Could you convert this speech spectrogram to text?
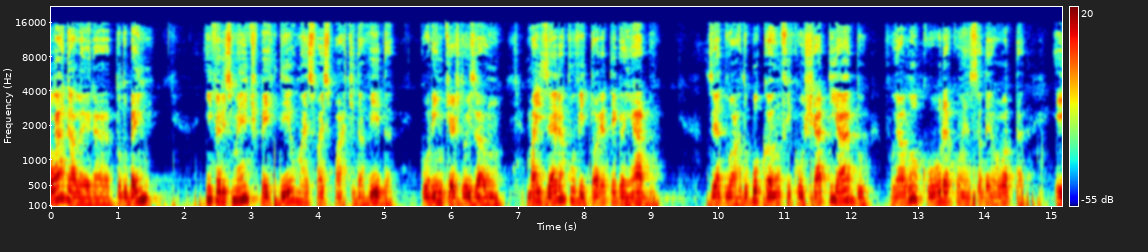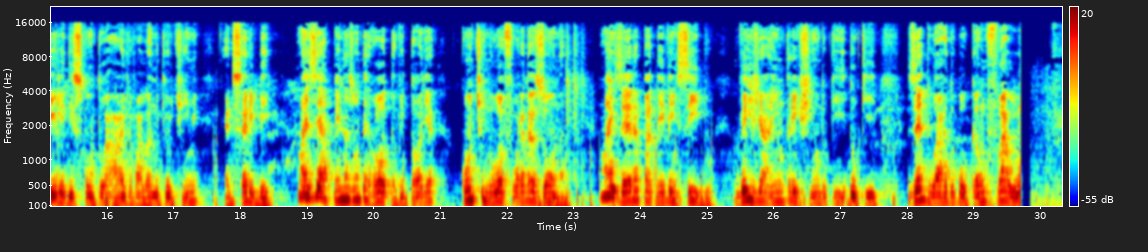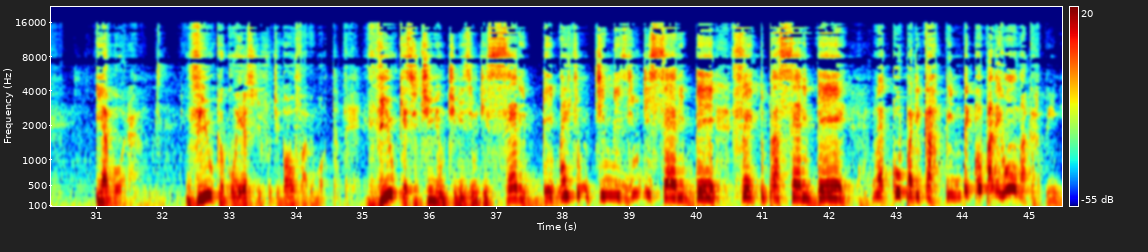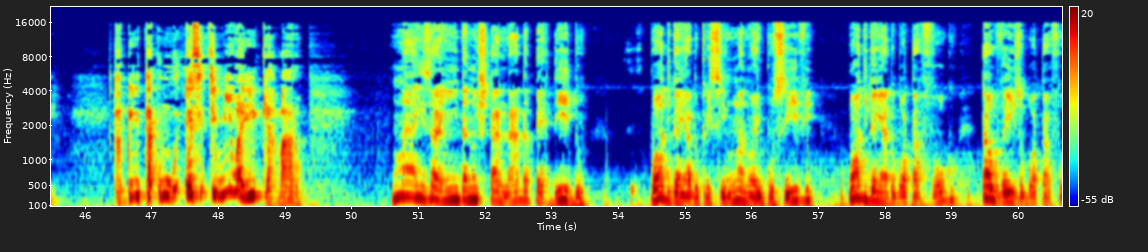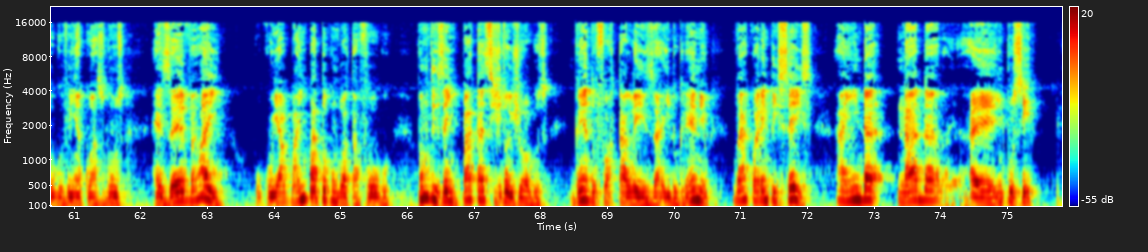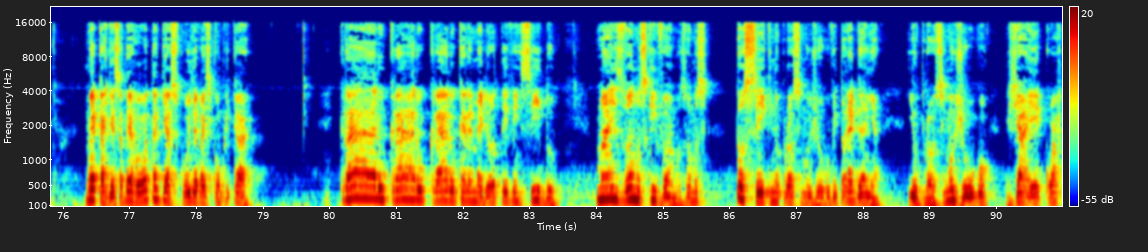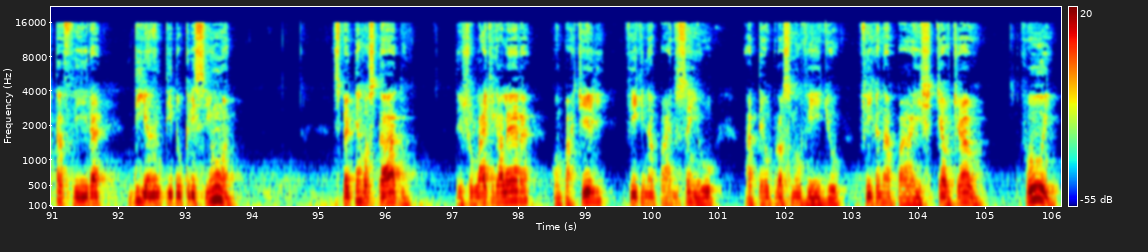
Olá galera, tudo bem? Infelizmente perdeu, mas faz parte da vida. Corinthians 2 a 1 mas era por Vitória ter ganhado. Zé Eduardo Bocão ficou chateado, foi a loucura com essa derrota. Ele descontou a raiva falando que o time é de Série B, mas é apenas uma derrota. Vitória continua fora da zona, mas era para ter vencido. Veja aí um trechinho do que, do que Zé Eduardo Bocão falou. E agora? Viu que eu conheço de futebol, Fábio Mota? Viu que esse time é um timezinho de Série B, mas um timezinho de Série B, feito para Série B. Não é culpa de Carpini, não tem culpa nenhuma, Carpini. Carpini tá com esse timinho aí que armaram. Mas ainda não está nada perdido. Pode ganhar do Criciúma, não é impossível. Pode ganhar do Botafogo. Talvez o Botafogo venha com alguns reservas. Aí, o Cuiabá empatou com o Botafogo. Vamos dizer, empata esses dois jogos. Ganha do Fortaleza e do Grêmio. Vai a 46. Ainda nada é impossível. Não é causa dessa derrota que as coisas vão se complicar. Claro, claro, claro que era melhor ter vencido. Mas vamos que vamos. Vamos torcer que no próximo jogo Vitória ganha. E o próximo jogo já é quarta-feira diante do Criciúma. Espero que tenham gostado. Deixa o like, galera. Compartilhe. Fique na paz do Senhor. Até o próximo vídeo. Fica na paz. Tchau, tchau. Fui.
